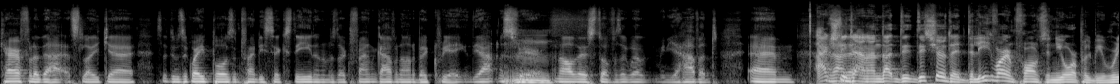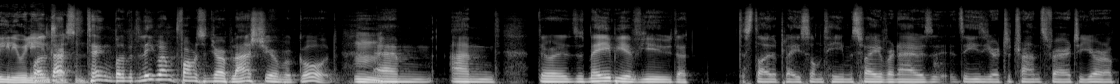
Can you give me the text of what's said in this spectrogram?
careful of that. It's like uh, so there was a great buzz in 2016, and it was like Fran Gavin on about creating the atmosphere and all this stuff. I was like, well, I mean, you haven't. Um, Actually, and- Dan, and that this year the, the League of Ireland performance in Europe will be really, really interesting. well, that's the thing. But the League One performance in Europe last year were good, Mm. um, and there is maybe a view that the style of play some teams favour now is it's easier to transfer to Europe.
